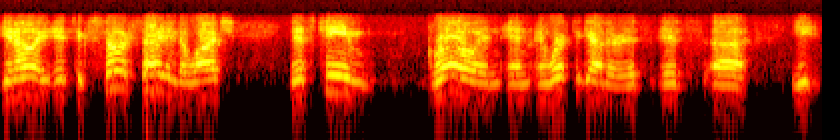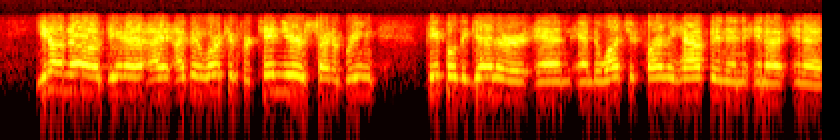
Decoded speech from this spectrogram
you know it- it's so exciting to watch this team grow and and and work together. It's it's uh, you you don't know, Dina. I I've been working for ten years trying to bring people together, and and to watch it finally happen in in a in a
